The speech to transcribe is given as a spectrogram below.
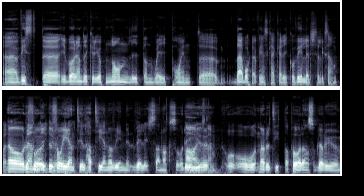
det. Eh, visst, eh, i början dyker det ju upp någon liten waypoint. Eh, där borta finns Kakariko Village till exempel. Ja, och du Den får, du upp. får en till Hateno Village sen också. Och, det är Ja, ju, och, och när du tittar på den så blir det ju...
